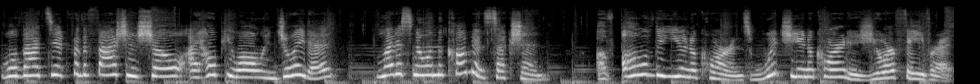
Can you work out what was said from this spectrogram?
Well, that's it for the fashion show. I hope you all enjoyed it. Let us know in the comments section. Of all of the unicorns, which unicorn is your favorite?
